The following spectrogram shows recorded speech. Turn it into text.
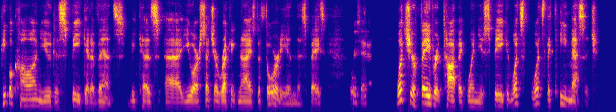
people call on you to speak at events because uh, you are such a recognized authority in this space. Appreciate it. What's your favorite topic when you speak, and what's what's the key message?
